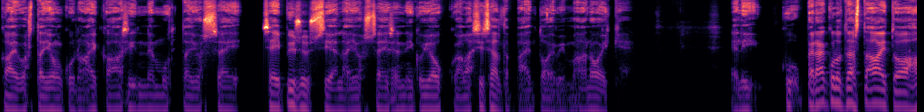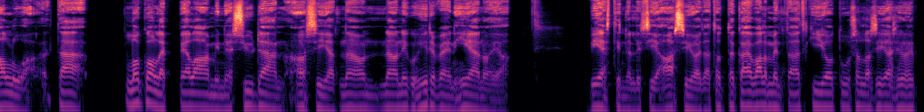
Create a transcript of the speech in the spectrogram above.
kaivosta jonkun aikaa sinne, mutta jos se ei, se ei pysy siellä, jos ei se niinku joukkue ala sisältäpäin toimimaan oikein. Eli peräänkuulutan tästä aitoa halua. Tämä logolle pelaaminen, sydän, asiat, nämä on, nämä on niin hirveän hienoja viestinnällisiä asioita. Totta kai valmentajatkin joutuu sellaisiin asioihin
